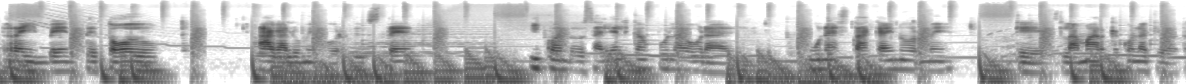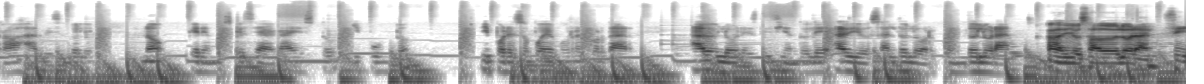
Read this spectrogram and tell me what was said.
reinvente todo, haga lo mejor de usted. Y cuando sale al campo laboral, una estaca enorme que es la marca con la que va a trabajar diciéndole no queremos que se haga esto y punto. Y por eso podemos recordar a Dolores diciéndole adiós al dolor con Dolorán. Adiós a Dolorán. Sí,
